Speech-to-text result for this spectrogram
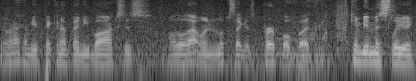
we're not going to be picking up any boxes. Although that one looks like it's purple, but it can be misleading.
